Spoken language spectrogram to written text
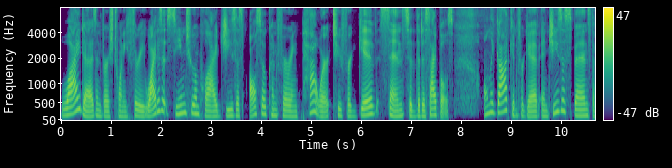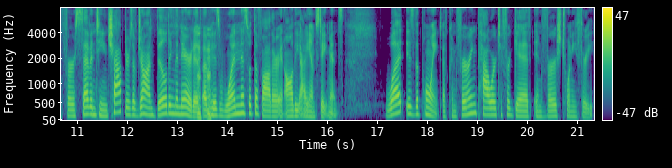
Why does, in verse 23, why does it seem to imply Jesus also conferring power to forgive sins to the disciples? Only God can forgive, and Jesus spends the first 17 chapters of John building the narrative of his oneness with the Father and all the I am statements. What is the point of conferring power to forgive in verse 23?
